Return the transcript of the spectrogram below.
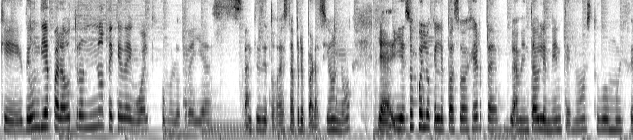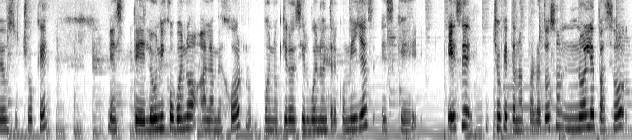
que de un día para otro no te queda igual que como lo traías antes de toda esta preparación, ¿no? Y eso fue lo que le pasó a Gerta, lamentablemente, ¿no? Estuvo muy feo su choque. Este, lo único bueno, a lo mejor, bueno, quiero decir bueno entre comillas, es que ese choque tan aparatoso no le pasó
